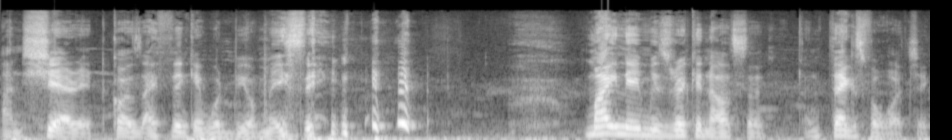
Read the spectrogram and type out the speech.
and share it because I think it would be amazing. My name is Ricky Nelson, and thanks for watching.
